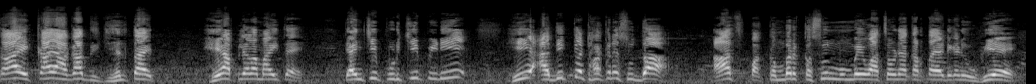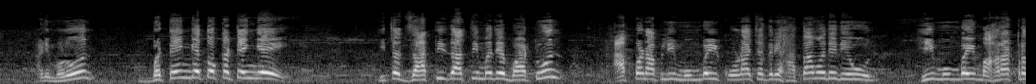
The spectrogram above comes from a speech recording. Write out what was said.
काय काय आघात झेलतायत हे आपल्याला माहीत आहे. त्यांची पुढची पिढी ही आदित्य ठाकरे सुद्धा आज कंबर कसून मुंबई वाचवण्याकरता या ठिकाणी उभी आहे. आणि म्हणून बटेंगे तो कटेंगे. इथं जाती जातीमध्ये बाटून आपण आपली मुंबई कोणाच्या तरी हातामध्ये देऊन ही मुंबई महाराष्ट्र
